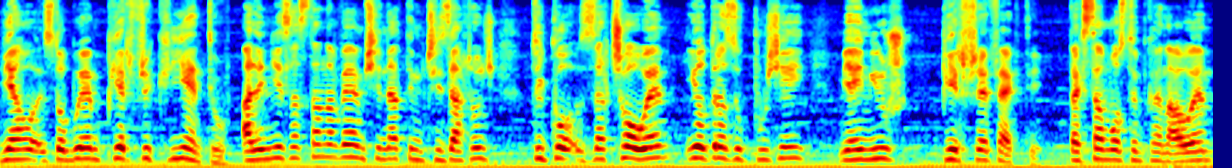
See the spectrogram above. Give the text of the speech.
miał, zdobyłem pierwszych klientów. Ale nie zastanawiałem się na tym, czy zacząć, tylko zacząłem i od razu później miałem już pierwsze efekty. Tak samo z tym kanałem,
